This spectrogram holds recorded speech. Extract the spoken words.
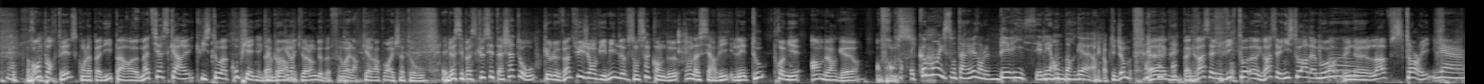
remportée, ce qu'on l'a pas dit, par euh, Mathias Carré, cuistot à Compiègne, avec un D'accord, burger mais- avec de la langue de bœuf. Ouais, alors quel rapport avec Châteauroux? Eh bien, c'est parce que c'est à Châteauroux que le 28 janvier 1952, on a servi les tout premiers hamburgers en France. Et comment ils sont arrivés dans le Berry, c'est les hamburgers Avec leurs petites jambes. Euh, bah, grâce à une victoire, euh, grâce à une histoire d'amour, Oh. une love story. Yeah.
